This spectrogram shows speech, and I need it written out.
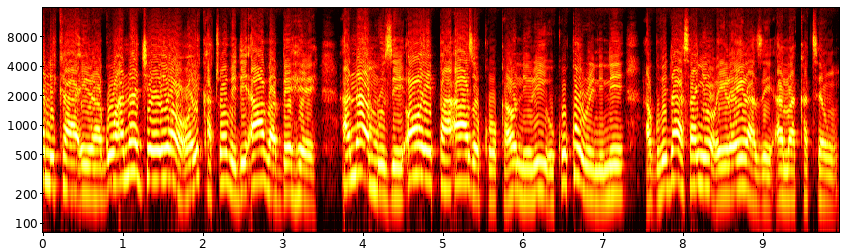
ani ka irago anajeyo oikatwavidi ava behe anamuze oipa azokoka oniri okukurenine aguvida asanyo irairaze anakateu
